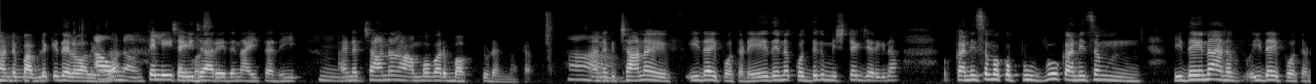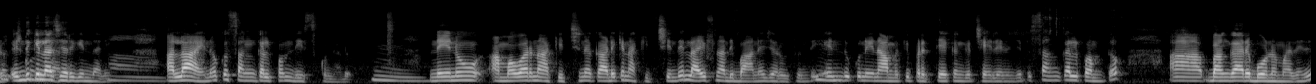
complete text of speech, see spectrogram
అంటే పబ్లిక్ తెలవాలి కదా. ఏదైనా అవుతుంది. ఆయన చాలా అమ్మవారి భక్తుడు అనమాట. ఆయనకి చాలా ఇదైపోతాడు ఏదైనా కొద్దిగా మిస్టేక్ జరిగినా కనీసం ఒక పువ్వు కనీసం ఇదైనా ఆయన ఇదైపోతాడు ఎందుకు ఇలా. జరిగిందని. అలా ఆయన ఒక సంకల్పం తీసుకున్నాడు. నేను అమ్మవారు నాకు ఇచ్చిన కాడికి నాకు ఇచ్చింది లైఫ్ నాది బాగానే జరుగుతుంది. ఎందుకు నేను ఆమెకి ప్రత్యేకంగా చేయలేనని చెప్పి సంకల్పంతో ఆ బంగారు బోనం అనేది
